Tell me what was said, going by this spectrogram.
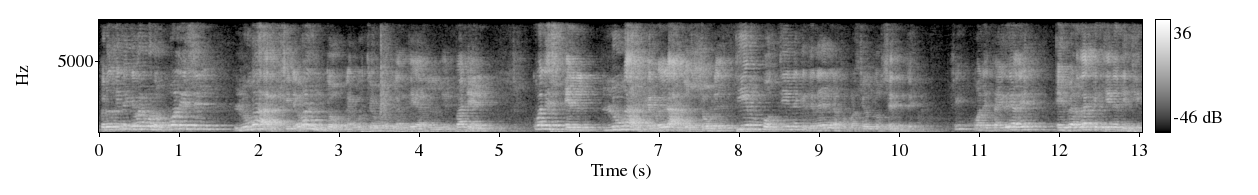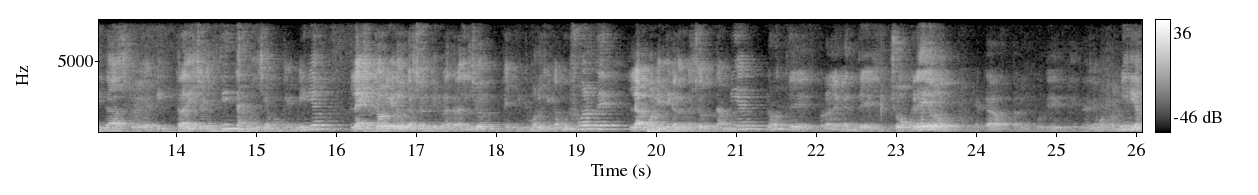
pero tiene que ver, bueno, cuál es el lugar, si levanto la cuestión que plantea el, el panel, cuál es el lugar que el relato sobre el tiempo tiene que tener en la formación docente. ¿Sí? Con esta idea de, es verdad que tiene distintas eh, tradiciones distintas, como decíamos que Miriam, la historia de la educación tiene una tradición epistemológica muy fuerte, la política de educación también, ¿no? Este, probablemente yo creo, y acá también tenemos con Miriam,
